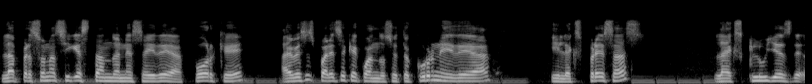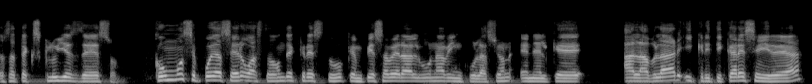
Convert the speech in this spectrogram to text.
la persona sigue estando en esa idea? Porque a veces parece que cuando se te ocurre una idea y la expresas, la excluyes, de, o sea, te excluyes de eso. ¿Cómo se puede hacer o hasta dónde crees tú que empieza a haber alguna vinculación en el que al hablar y criticar esa idea,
